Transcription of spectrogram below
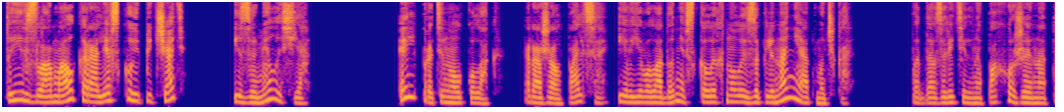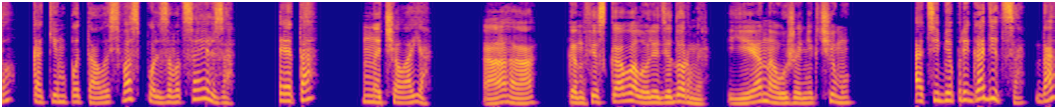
«Ты взломал королевскую печать?» — изумилась я. Эль протянул кулак. Рожал пальцы, и в его ладони всколыхнулось заклинание отмычка. Подозрительно похожее на то, каким пыталась воспользоваться Эльза. «Это?» — начала я. «Ага, конфисковал у леди Дормер. Ей она уже ни к чему». «А тебе пригодится, да?»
